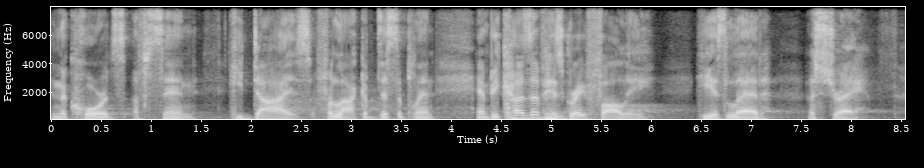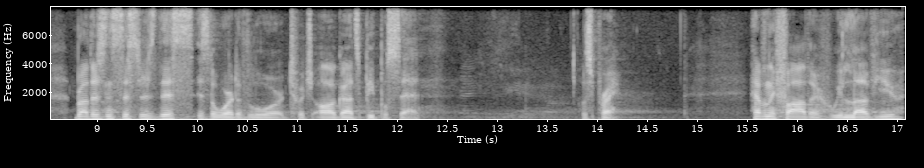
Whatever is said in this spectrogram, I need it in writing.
in the cords of sin. He dies for lack of discipline, and because of his great folly, he is led astray. Brothers and sisters, this is the word of the Lord to which all God's people said. Let's pray. Heavenly Father, we love you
